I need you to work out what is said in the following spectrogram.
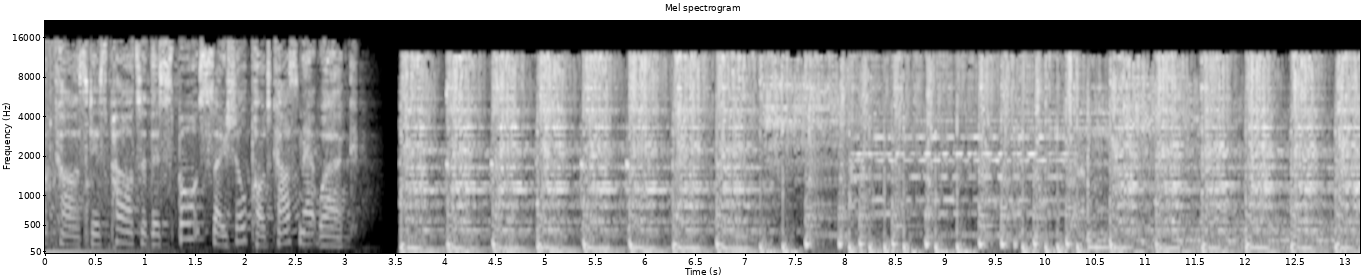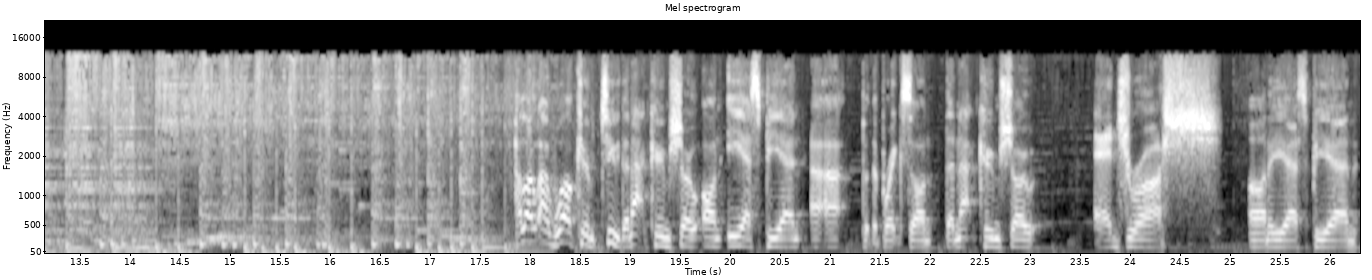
podcast is part of the Sports Social Podcast Network. Hello and welcome to the Nat Coombs Show on ESPN. Uh, uh, put the brakes on. The Nat Coombs Show Edge Rush on ESPN.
